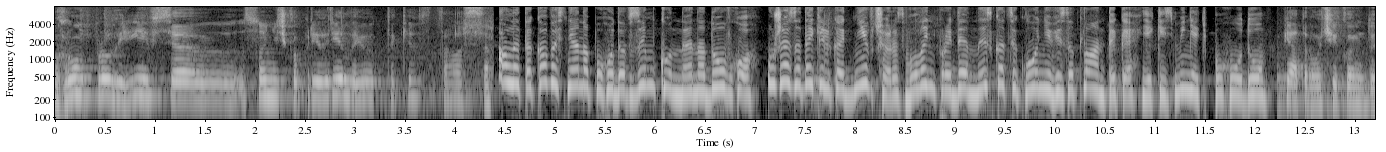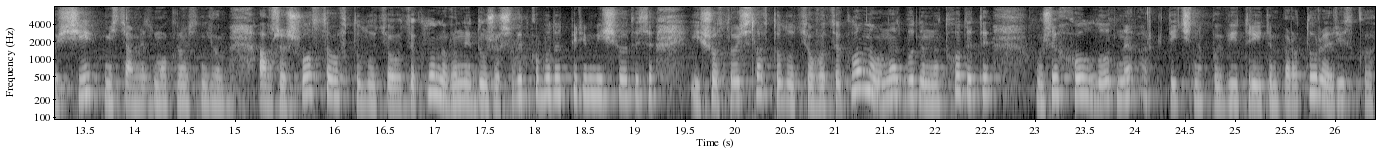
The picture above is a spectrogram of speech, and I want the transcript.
ґрунт прогрівся, сонечко пригріло, і от таке сталося. Але така весняна погода взимку ненадовго. Уже за декілька днів через Волинь пройде низка циклонів із Атлантики, які змінять погоду. 5-го очікуємо дощі місцями з мокрим снігом, а вже 6-го в тилу цього циклону вони дуже швидко будуть переміщуватися. І 6 числа в тилу цього циклону у нас буде надходити уже холодне арктичне повітря, і температура різко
